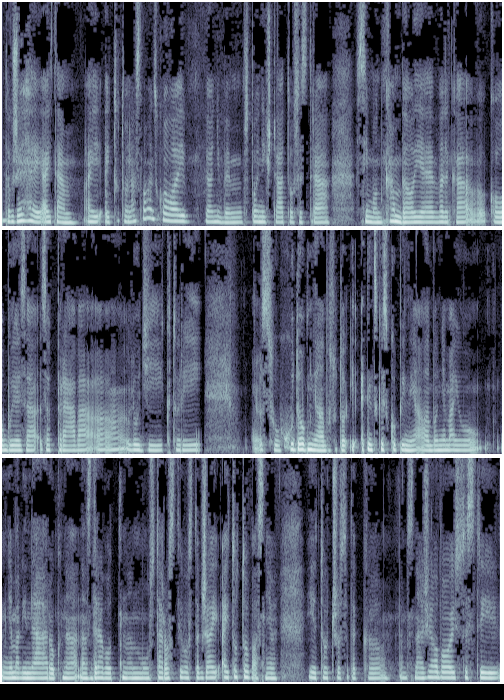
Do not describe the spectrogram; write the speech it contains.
Takže hej, aj tam, aj, aj tuto na Slovensku, ale aj, ja neviem, v Spojených štátoch sestra Simon Campbell je veľká, kolobuje za, za práva ľudí, ktorí sú chudobní, alebo sú to etnické skupiny, alebo nemajú, nemali nárok na, na zdravotnú starostlivosť. Takže aj, aj toto vlastne je to, čo sa tak uh, tam snaží. Alebo aj sestry,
